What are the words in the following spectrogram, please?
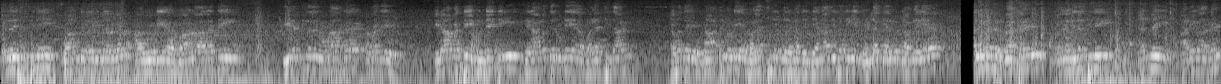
பிரதேசத்திலே வாழ்ந்து வருகின்றார்கள். அவருடைய வாழ்வாதாரத்தை உயர்த்துவதனூடாக நமது கிராமத்தை முன்னேற்றி கிராமத்தினுடைய வளர்ச்சி தான் நமது நாட்டினுடைய வளர்ச்சி என்ற நமது ஜனாதிபதியின் எண்ணக்கருவுக்கு அமைய மக்கள் பல விதத்திலே நன்மை அடைவார்கள்.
